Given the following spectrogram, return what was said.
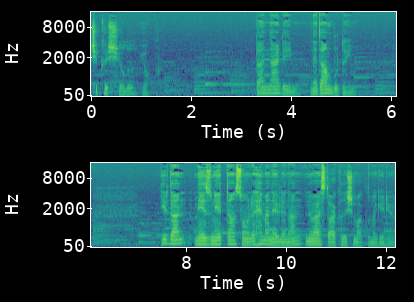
Çıkış yolu yok. Ben neredeyim? Neden buradayım? Birden mezuniyetten sonra hemen evlenen üniversite arkadaşım aklıma geliyor.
